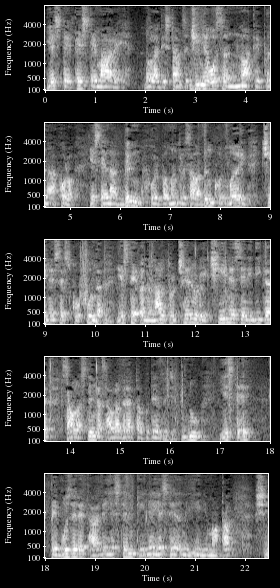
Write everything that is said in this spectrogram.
este peste mare, nu la distanță. Cine o să noate până acolo? Este în adâncul pământului sau adâncul mării. Cine se scufundă? Este în înaltul cerului. Cine se ridică sau la stânga sau la dreapta, putem zice. Nu, este pe buzele tale, este în tine, este în inima ta. Și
